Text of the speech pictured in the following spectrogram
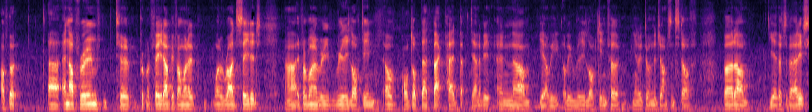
I've got uh, enough room to put my feet up if I want to want to ride seated. Uh, if I want to be really locked in, I'll, I'll drop that back pad down a bit, and um, yeah, I'll be I'll be really locked in for you know doing the jumps and stuff. But um, yeah, that's about it.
